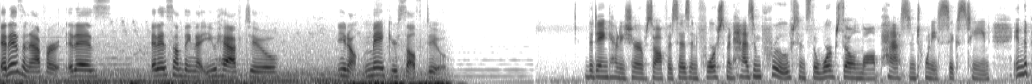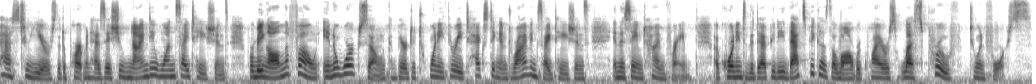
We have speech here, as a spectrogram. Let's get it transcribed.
It is an effort. It is it is something that you have to, you know, make yourself do. The Dane County Sheriff's Office says enforcement has improved since the work zone law passed in 2016. In the past two years, the department has issued 91 citations for being on the phone in a work zone compared to 23 texting and driving citations in the same time frame. According to the deputy, that's because the law requires less proof to enforce.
